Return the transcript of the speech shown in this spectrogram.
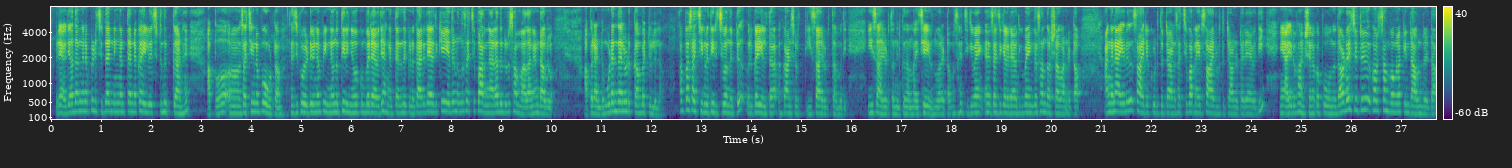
അപ്പോൾ രേവതി അതങ്ങനെ പിടിച്ചിട്ട് തന്നെ ഇങ്ങനെ തന്നെ കയ്യിൽ വെച്ചിട്ട് നിൽക്കുകയാണ് അപ്പോൾ ആ, സച്ചി ഇങ്ങനെ പോകും കേട്ടോ സച്ചി പോയിട്ട് പിന്നെ പിന്നെ ഒന്ന് തിരിഞ്ഞു നോക്കുമ്പോൾ രേവതി അങ്ങനെ തന്നെ നിൽക്കണം കാരണം രേവതിക്ക് ഏതാണെന്ന് സച്ചി പറഞ്ഞാൽ അതിന്റെ ഒരു സമാധാനം ഉണ്ടാവുള്ളൂ. അപ്പോൾ രണ്ടും കൂടെ എന്തായാലും എടുക്കാൻ പറ്റില്ലല്ലോ അപ്പോൾ സച്ചി ഇങ്ങനെ തിരിച്ച് വന്നിട്ട് ഒരു കയ്യിലത്തെ കാണിച്ചു കൊടുത്ത് ഈ സാരി എടുത്താൽ മതി. ഈ സാരി എടുത്താൽ നിനക്ക് നന്നായി ചേരുന്നു പറയട്ടോ. അപ്പോൾ സച്ചിക്ക് സച്ചിക്ക് രേവതിക്ക് ഭയങ്കര സന്തോഷമാവാണ് കേട്ടോ. അങ്ങനെ ആ ഒരു സാരിയൊക്കെ കൊടുത്തിട്ടാണ് സച്ചി പറഞ്ഞ ഒരു സാരി കൊടുത്തിട്ടാണ് കേട്ടോ രേവതി ആ ഒരു ഫംഗ്ഷനൊക്കെ പോകുന്നത്. അവിടെ വെച്ചിട്ട് കുറച്ച് സംഭവങ്ങളൊക്കെ ഉണ്ടാവുന്നുണ്ട് കേട്ടോ.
